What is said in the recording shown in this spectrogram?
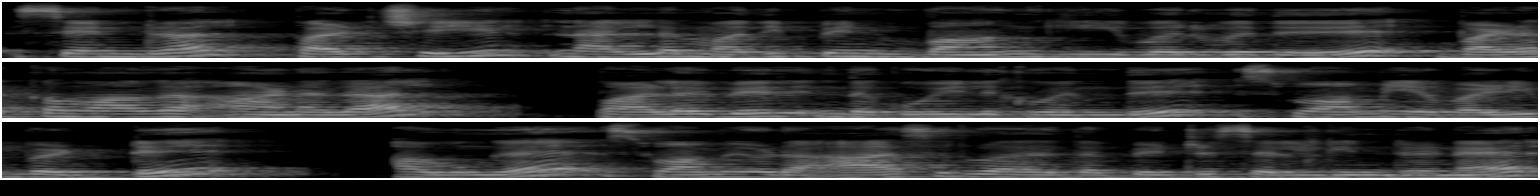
சென்றால் பரீட்சையில் நல்ல மதிப்பெண் வாங்கி வருவது வழக்கமாக ஆனதால் பல பேர் இந்த கோயிலுக்கு வந்து சுவாமியை வழிபட்டு அவங்க சுவாமியோட ஆசிர்வாதத்தை பெற்று செல்கின்றனர்.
